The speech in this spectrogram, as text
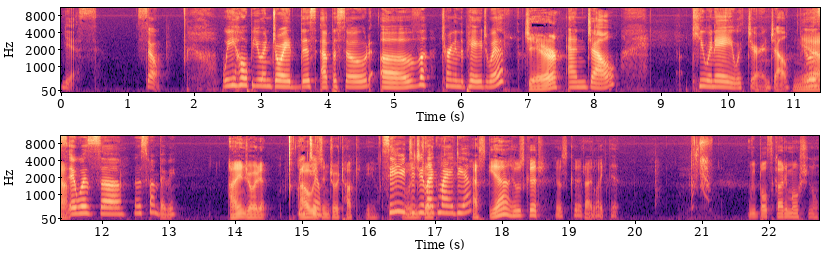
Yes. So, we hope you enjoyed this episode of Turning the Page with Jer, and Gel. Q and A with Jer and Gel. Yeah. It was it was uh it was fun, baby. I enjoyed it. Me I always enjoy talking to you. See, did you like my idea? Ask yeah, it was good. It was good. I liked it. We both got emotional.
